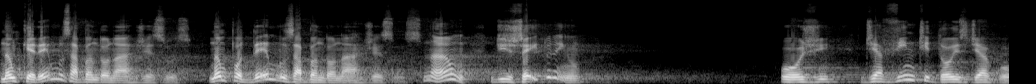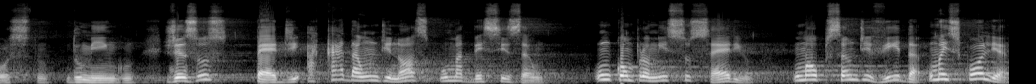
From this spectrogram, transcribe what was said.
não queremos abandonar Jesus, não podemos abandonar Jesus. Não, de jeito nenhum. Hoje, dia 22 de agosto, domingo, Jesus pede a cada um de nós uma decisão, um compromisso sério, uma opção de vida, uma escolha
